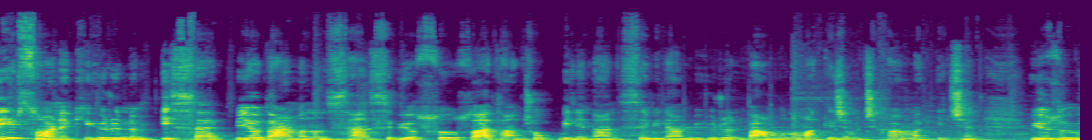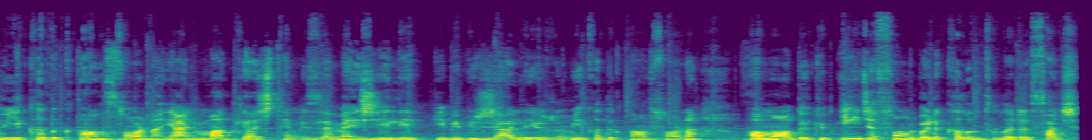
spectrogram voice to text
Bir sonraki ürünüm ise Bioderma'nın Sensibio'su. Zaten çok bilinen, sevilen bir ürün. Ben bunu makyajımı çıkarmak için yüzümü yıkadıktan sonra yani makyaj temizleme jeli gibi bir jelle yüzümü yıkadıktan sonra pamuğa döküp iyice son böyle kalıntıları saç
